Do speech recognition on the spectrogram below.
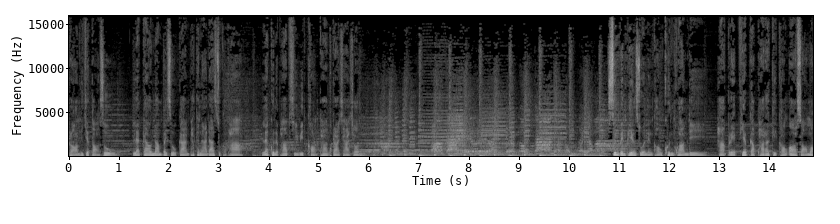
พร้อมที่จะต่อสู้ และก้าวนำไปสู่การพัฒนาด้านสุขภาพ และคุณภาพชีวิตของภาคประชาชน ซึ่งเป็นเพียงส่วนหนึ่งของคุณความดี หากเปรียบเทียบกับภารกิจของอสม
